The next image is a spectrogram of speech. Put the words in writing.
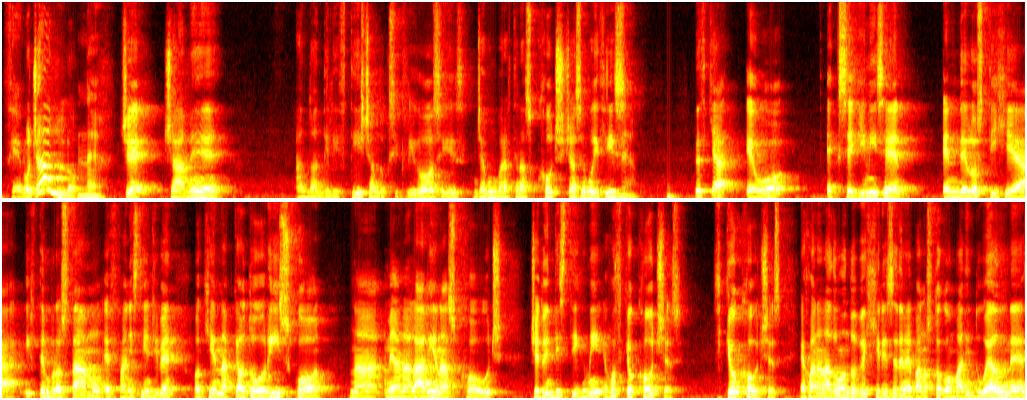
Θέλω κι άλλο. Ναι. Και για μέ, αν το αντιληφθείς και αν το ξεκλειδώσεις, για που μπορεί να έρθει ένας coach και να σε βοηθήσει. Ναι. Παιδιά, εγώ εξεκίνησε εντελώς τυχαία, ήρθε μπροστά μου, εμφανίστηκε και είπε «ΟΚ, να πιάω το ρίσκο να με αναλάβει ένας coach» και την τη στιγμή έχω δύο coaches. Δύο coaches. Έχω έναν άτομο το οποίο χειρίζεται με πάνω στο κομμάτι του wellness,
